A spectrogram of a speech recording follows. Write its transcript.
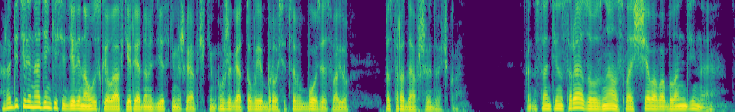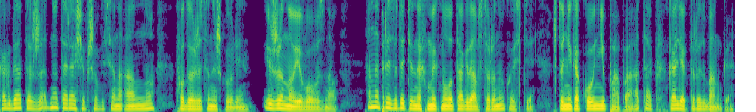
Родители Наденьки сидели на узкой лавке рядом с детскими шкафчиками, уже готовые броситься в бой за свою пострадавшую дочку. Константин сразу узнал слащавого блондина, когда-то жадно таращившегося на Анну в художественной школе, и жену его узнал. Она презрительно хмыкнула тогда в сторону Кости, что никакой не папа, а так, коллектор из банка.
